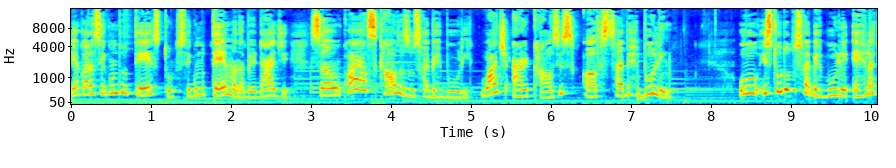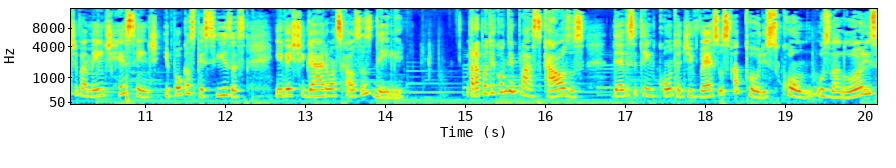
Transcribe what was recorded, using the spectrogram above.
E agora o segundo texto, segundo tema, na verdade, são quais as causas do cyberbullying? What are causes of cyberbullying? O estudo do cyberbullying é relativamente recente e poucas pesquisas investigaram as causas dele. Para poder contemplar as causas, deve-se ter em conta diversos fatores, como os valores,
